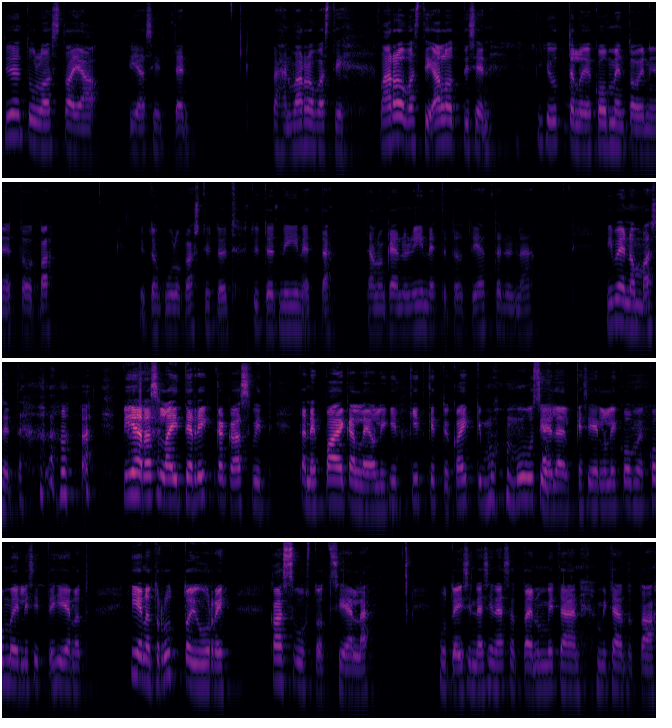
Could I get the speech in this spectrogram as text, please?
työn tulosta ja, ja sitten vähän varovasti, varovasti aloitti sen juttelun ja kommentoinnin, että tota, nyt on kuulkaas tytöt, tytöt niin, että täällä on käynyt niin, että te olette jättänyt nämä nimenomaiset vieraslajit ja rikkakasvit tänne paikalle. Oli kitketty kaikki muu, siellä, eli siellä oli kome, komeili sitten hienot, hienot ruttojuuri kasvustot siellä, mutta ei sinne sinänsä tainnut mitään, mitään tota,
